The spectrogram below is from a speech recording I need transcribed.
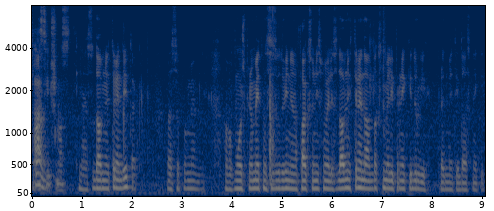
klasičnost. ne, sodobni trendi tak, da so pomembni. Ampak mož pri umetnosti zgodovini na faksu nismo imeli sodobnih trendov, ampak smo imeli pri nekih drugih predmetih dosti nekih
